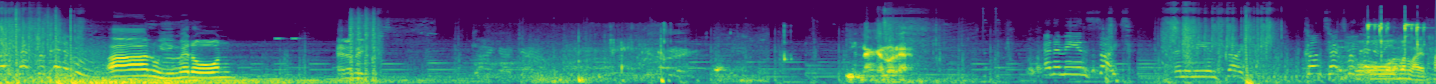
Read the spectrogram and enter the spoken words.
Contact with enemy. อ้าหนูยิงไม่โดน ท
